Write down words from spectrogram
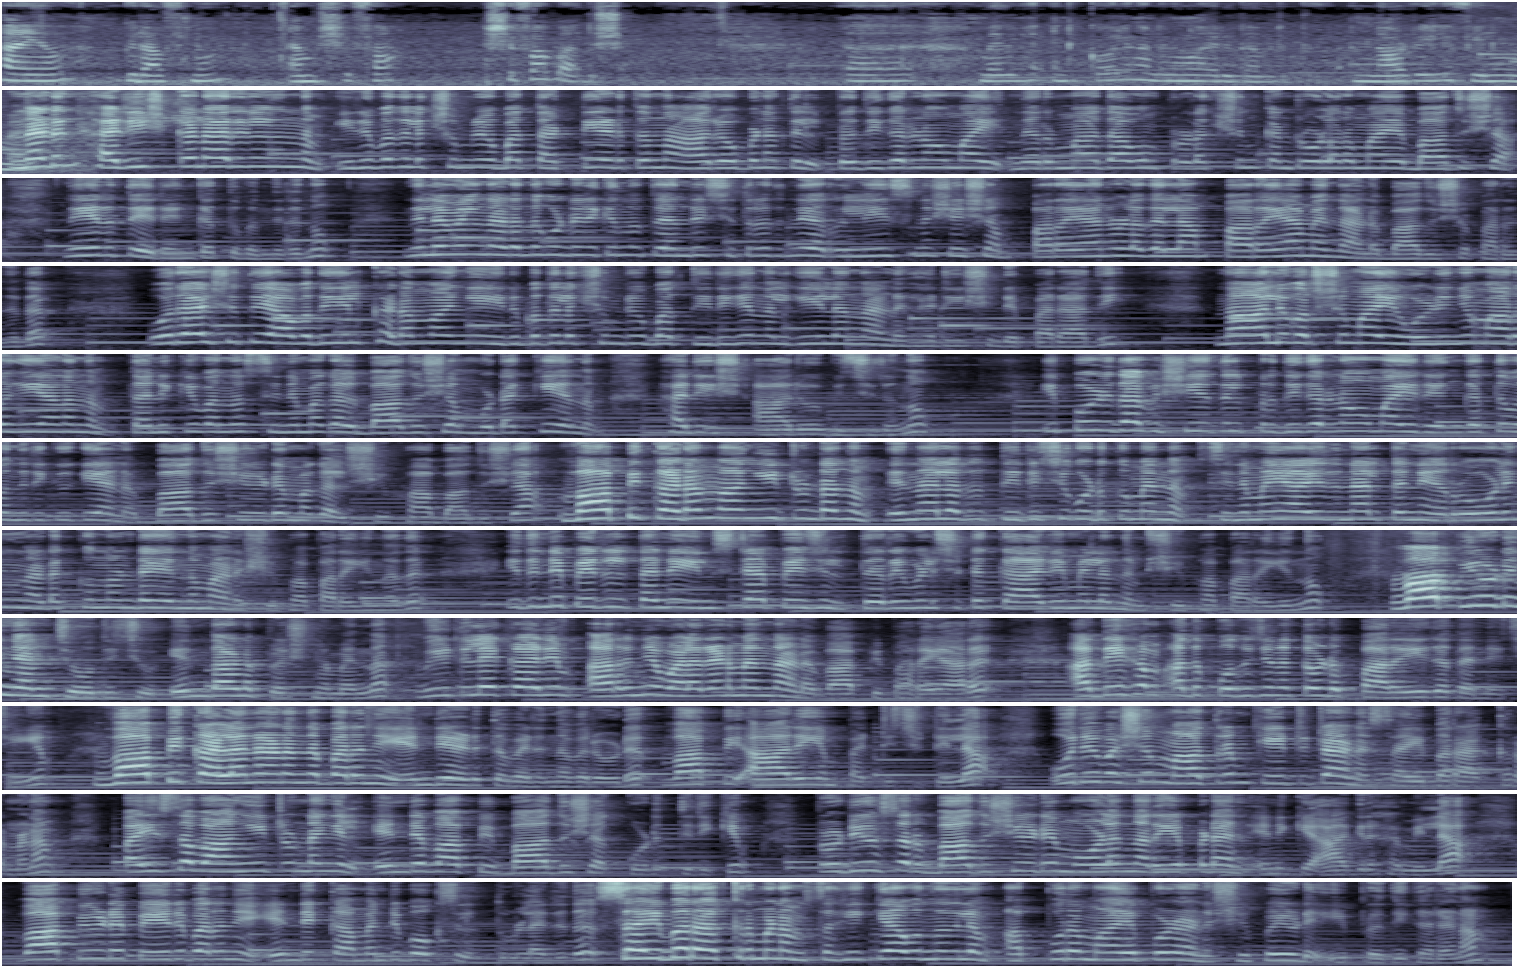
Hi good afternoon. I'm Shifa, Shifa Badusha. Uh, എന്റെ നടൻ ഹരീഷ് കണാറിൽ നിന്നും ഇരുപത് ലക്ഷം രൂപ തട്ടിയെടുത്തെന്ന ആരോപണത്തിൽ പ്രതികരണവുമായി നിർമ്മാതാവും പ്രൊഡക്ഷൻ കൺട്രോളറുമായ ബാദുഷ നേരത്തെ രംഗത്ത് വന്നിരുന്നു. നിലവിൽ നടന്നുകൊണ്ടിരിക്കുന്ന തന്റെ ചിത്രത്തിന്റെ റിലീസിന് ശേഷം പറയാനുള്ളതെല്ലാം പറയാമെന്നാണ് ബാദുഷ പറഞ്ഞത്. ഒരാഴ്ചത്തെ അവധിയിൽ കടം വാങ്ങിയ ഇരുപത് ലക്ഷം രൂപ തിരികെ നൽകിയില്ലെന്നാണ് ഹരീഷിന്റെ പരാതി. നാലു വർഷമായി ഒഴിഞ്ഞു മാറുകയാണെന്നും തനിക്ക് വന്ന സിനിമകൾ ബാദുഷ മുടക്കിയെന്നും ഹരീഷ് ആരോപിച്ചിരുന്നു. ഇപ്പോഴിതാ വിഷയത്തിൽ പ്രതികരണവുമായി രംഗത്ത് വന്നിരിക്കുകയാണ് ബാദുഷയുടെ മകൾ ഷിഫ ബാദുഷ. വാപ്പി കടം വാങ്ങിയിട്ടുണ്ടെന്നും എന്നാൽ അത് തിരിച്ചു കൊടുക്കുമെന്നും സിനിമയായതിനാൽ തന്നെ റോളിംഗ് നടക്കുന്നുണ്ട് എന്നുമാണ് ഷിഫ പറയുന്നത്. ഇതിന്റെ പേരിൽ തന്നെ ഇൻസ്റ്റാ പേജിൽ തെറി വിളിച്ചിട്ട് കാര്യമില്ലെന്നും ഷിഫ പറയുന്നു. വാപ്പിയോട് ഞാൻ ചോദിച്ചു എന്താണ് പ്രശ്നമെന്ന്? വീട്ടിലെ കാര്യം അറിഞ്ഞു വളരണമെന്നാണ് വാപ്പി പറയാറ്. അദ്ദേഹം അത് പൊതുജനത്തോട് പറയുക തന്നെ ചെയ്യും. വാപ്പി കള്ളനാണെന്ന് പറഞ്ഞ് എന്റെ അടുത്ത് വരുന്നവരോട് വാപ്പി ആരെയും പറ്റിച്ചിട്ടില്ല. ഒരു വശം മാത്രം കേട്ടിട്ടാണ് സൈബർ ആക്രമണം. പൈസ വാങ്ങിയിട്ടുണ്ടെങ്കിൽ എന്റെ വാപ്പി ബാദുഷ കൊടുത്തിരിക്കും. പ്രൊഡ്യൂസർ ബാദുഷയുടെ മോളെന്നറിയപ്പെടാൻ എനിക്ക് ആഗ്രഹമില്ല. വാപ്പിയുടെ പേര് പറഞ്ഞ് എന്റെ കമന്റ് ബോക്സിൽ തുള്ളരുത്. സൈബർ ആക്രമണം സഹിക്കാവുന്നതിലും അപ്പുറമായപ്പോഴാണ് ഷിഫയുടെ ഈ പ്രതികരണം.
